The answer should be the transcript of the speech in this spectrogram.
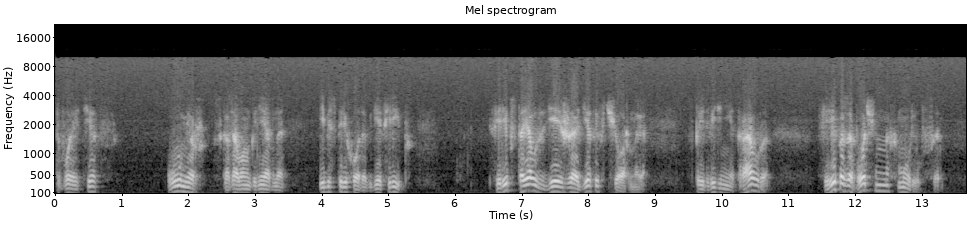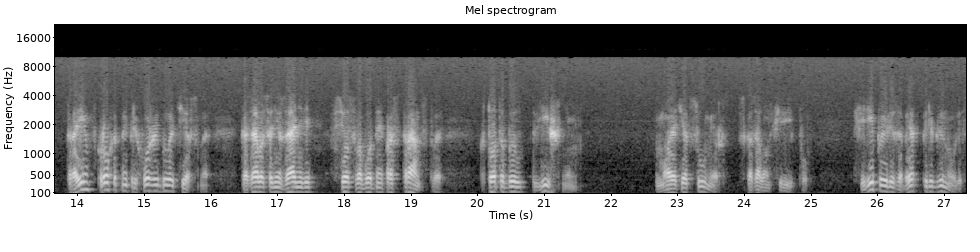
«Твой отец умер», — сказал он гневно, и без перехода. «Где Филипп?» Филипп стоял здесь же, одетый в черное. В предвидении траура Филипп озабоченно хмурился. Троим в крохотной прихожей было тесно. Казалось, они заняли все свободное пространство. Кто-то был лишним. «Мой отец умер», — сказал он Филиппу. Филипп и Элизабет переглянулись.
